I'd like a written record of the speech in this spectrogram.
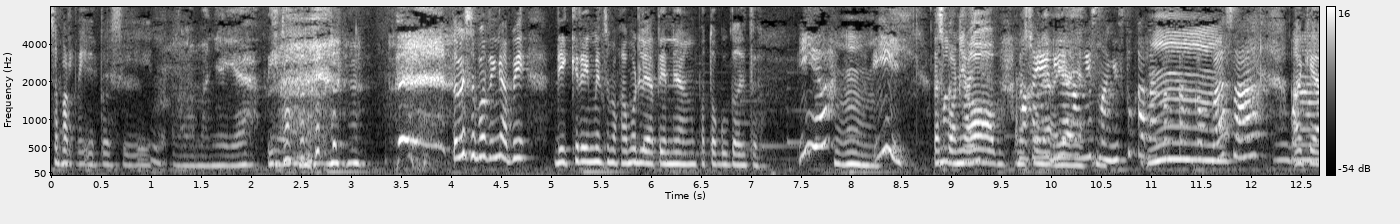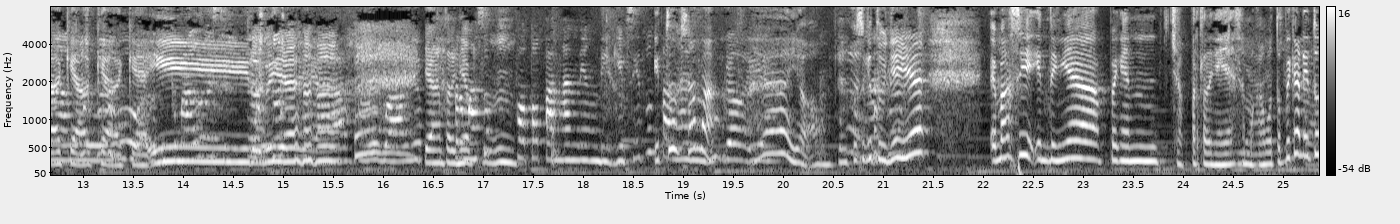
seperti itu sih. Pengalamannya ya tapi seperti nggak Pi dikirimin sama kamu diliatin yang foto Google itu? Iya Mm-mm. ih Responnya, makanya, oh, responnya, makanya dia iya, iya. nangis nangis tuh karena tertangkap basah Oke, oke, oke, oke. Malu, Ih, lebih ya. banget. Yang ternyata- termasuk mm. foto tangan yang di gips itu, itu tangan sama juga ya ya ampun terus segitunya ya emang sih intinya pengen caper ternyata ya sama kamu. Tapi kan itu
